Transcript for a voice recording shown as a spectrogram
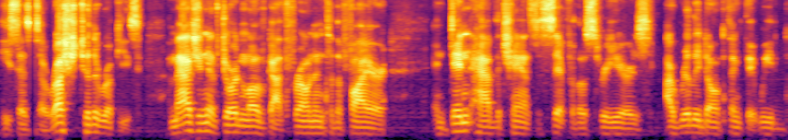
He says a rush to the rookies. Imagine if Jordan Love got thrown into the fire and didn't have the chance to sit for those three years. I really don't think that we'd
